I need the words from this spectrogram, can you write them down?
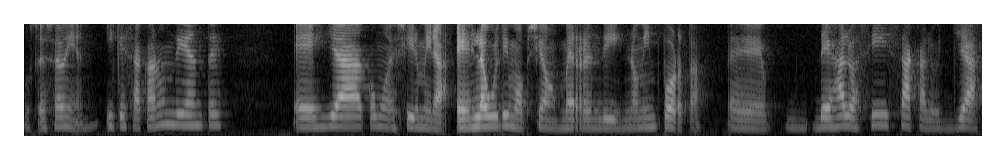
Ustedes sabían. Y que sacar un diente es ya como decir, mira, es la última opción, me rendí, no me importa. Eh, déjalo así, sácalo ya.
